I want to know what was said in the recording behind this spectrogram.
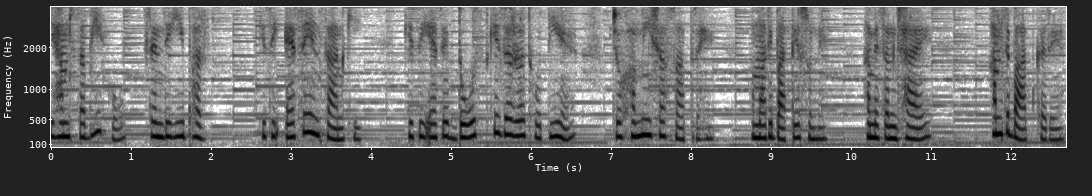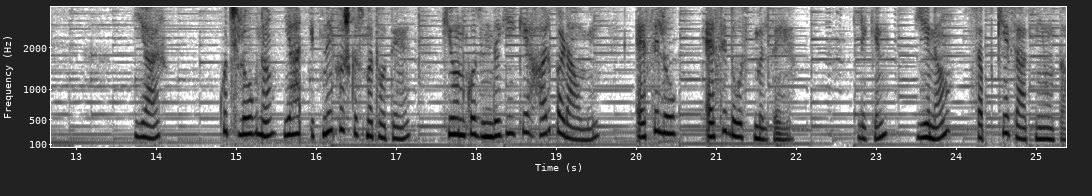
कि हम सभी को ज़िंदगी भर किसी ऐसे इंसान की, किसी ऐसे दोस्त की ज़रूरत होती है जो हमेशा साथ रहे, हमारी बातें सुने, हमें समझाए, हमसे बात करें। यार, कुछ लोग ना यहाँ इतने खुशकिस्मत होते हैं कि उनको ज़िंदगी के हर पड़ाव में ऐसे लोग, ऐसे दोस्त मिलते हैं। लेकिन ये ना सबके साथ नहीं होता।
